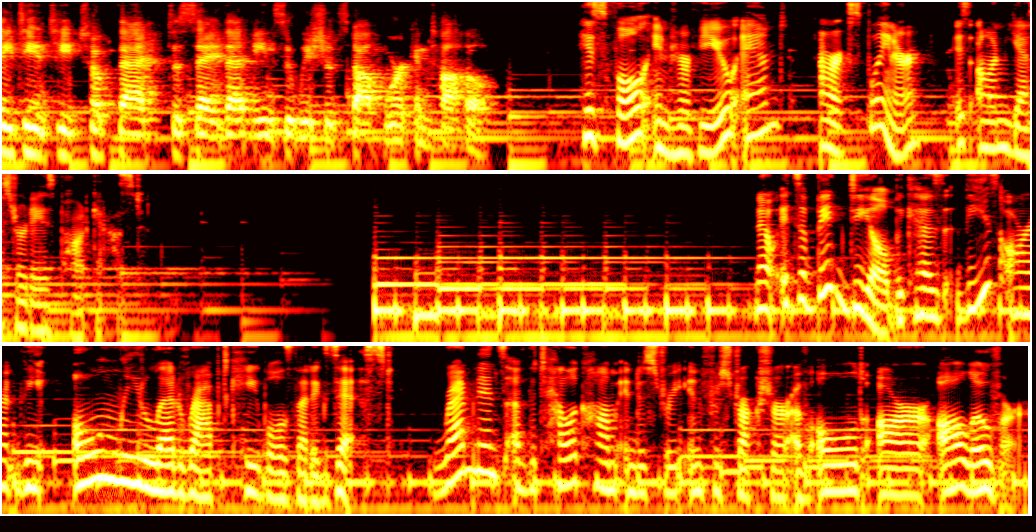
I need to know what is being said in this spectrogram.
AT&T took that to say that means that we should stop work in Tahoe. His full interview and our explainer is on yesterday's podcast. Now, it's a big deal because these aren't the only lead wrapped cables that exist. Remnants of the telecom industry infrastructure of old are all over.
